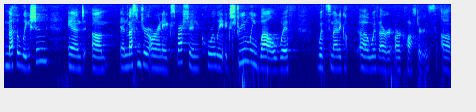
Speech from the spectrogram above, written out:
methylation and, um, and messenger RNA expression correlate extremely well with, with somatic, uh, with our, our clusters. Um,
